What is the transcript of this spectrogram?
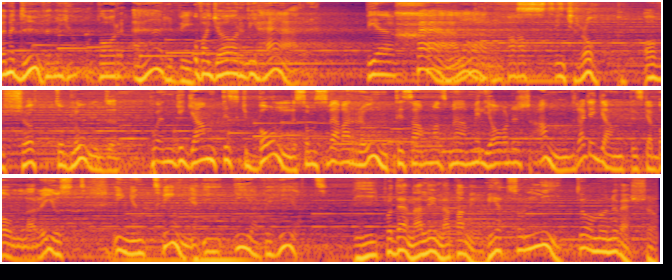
Vem är du? Vem är jag? Var är vi? Och vad gör vi här? Vi är själar fast i en kropp av kött och blod. På en gigantisk boll som svävar runt tillsammans med miljarders andra gigantiska bollar i just ingenting i evighet. Vi på denna lilla planet vet så lite om universum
